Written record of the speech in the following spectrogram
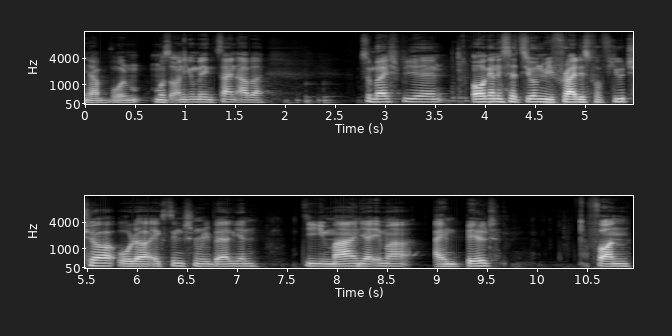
ja, wohl muss auch nicht unbedingt sein, aber zum Beispiel Organisationen wie Fridays for Future oder Extinction Rebellion, die malen ja immer ein Bild von,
